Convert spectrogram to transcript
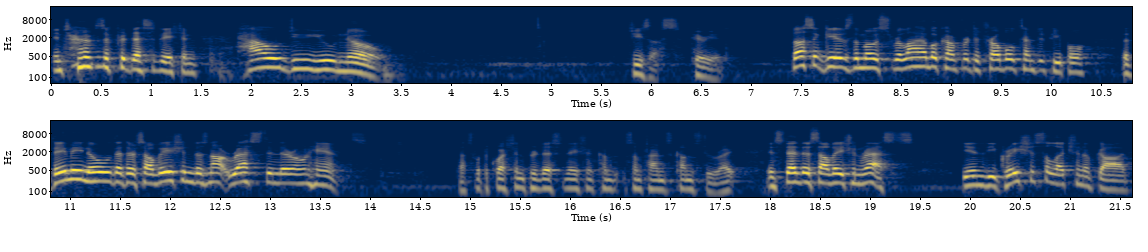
In terms of predestination, how do you know? Jesus, period. Thus, it gives the most reliable comfort to troubled, tempted people that they may know that their salvation does not rest in their own hands. That's what the question predestination comes, sometimes comes to, right? Instead, their salvation rests in the gracious selection of God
